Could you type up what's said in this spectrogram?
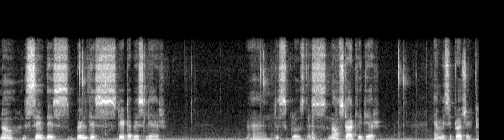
Now just save this, build this database layer and just close this. Now start with your MVC project.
